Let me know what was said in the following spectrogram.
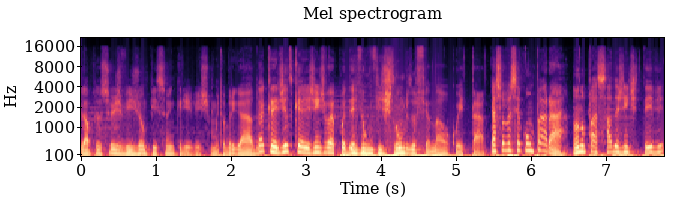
obrigado pelos seus vídeos de One Piece, são incríveis. Muito obrigado. Eu acredito que a gente vai poder ver um vislumbre do final, coitado. É só você comparar. Ano passado a gente teve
